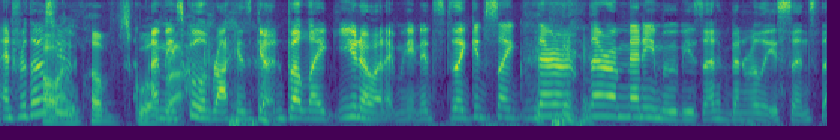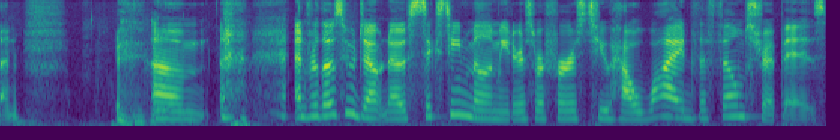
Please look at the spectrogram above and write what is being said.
And for those oh, who I love School. I mean, School of Rock is good, but like you know what I mean. It's like it's like there there are many movies that have been released since then. um, and for those who don't know, 16 millimeters refers to how wide the film strip is.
